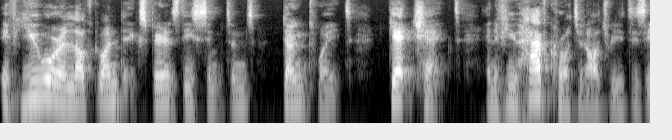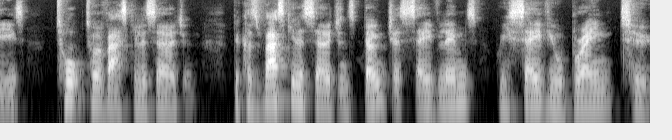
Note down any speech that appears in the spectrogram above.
If you or a loved one experience these symptoms, don't wait. Get checked. And if you have carotid artery disease, talk to a vascular surgeon because vascular surgeons don't just save limbs, we save your brain too.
